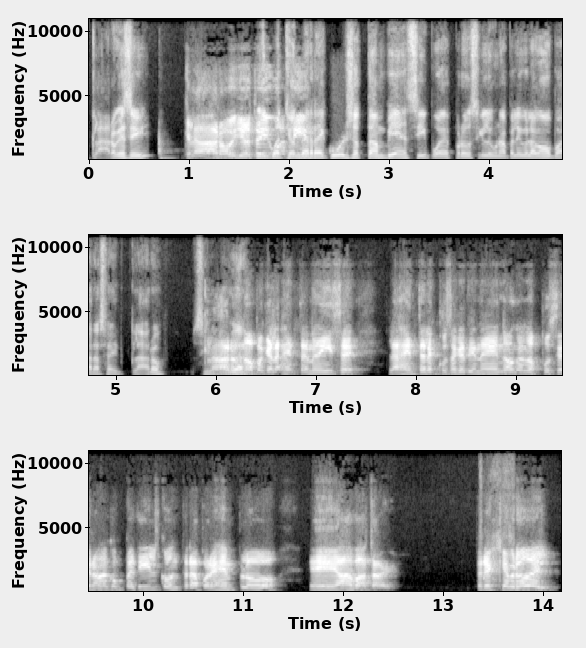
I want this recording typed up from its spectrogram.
claro que sí. Claro, yo te y En cuestión de recursos también, sí, puedes producirle una película como Parasite, claro. Claro, no, porque la gente me dice, la gente la excusa que tiene es, no, que nos pusieron a competir contra, por ejemplo, eh, Avatar. Pero es que, brother,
